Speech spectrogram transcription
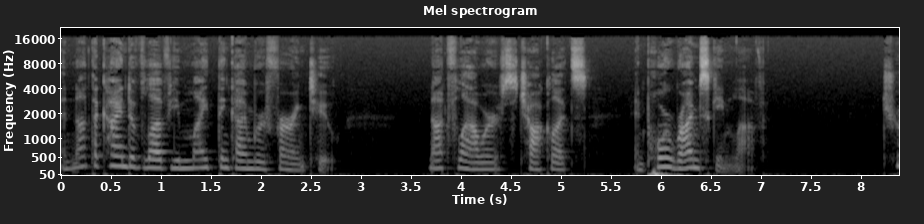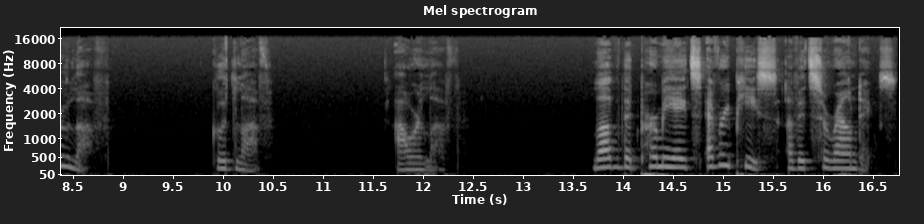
and not the kind of love you might think I'm referring to. Not flowers, chocolates, and poor rhyme scheme love. True love. Good love. Our love. Love that permeates every piece of its surroundings.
